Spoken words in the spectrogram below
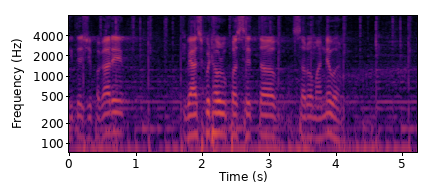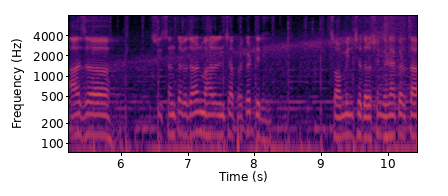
हितेशजी पगारे व्यासपीठावर उपस्थित सर्व मान्यवर. आज श्री संत गजानन महाराजांच्या प्रकटदिनी स्वामींचे दर्शन घेण्याकरता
